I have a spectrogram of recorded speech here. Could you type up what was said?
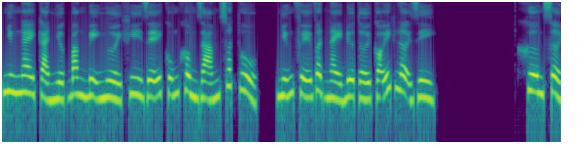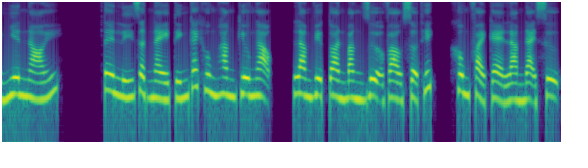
nhưng ngay cả nhược băng bị người khi dễ cũng không dám xuất thủ, những phế vật này đưa tới có ích lợi gì. Khương sở nhiên nói, tên lý giật này tính cách hung hăng kiêu ngạo, làm việc toàn bằng dựa vào sở thích, không phải kẻ làm đại sự.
